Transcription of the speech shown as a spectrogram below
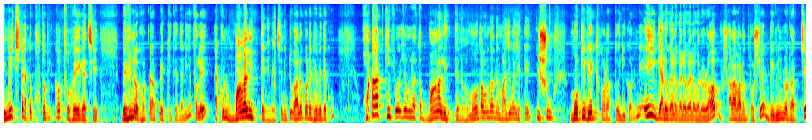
ইমেজটা এত ক্ষতবিক্ষত হয়ে গেছে, বিভিন্ন ঘটনার প্রেক্ষিতে দাঁড়িয়ে, ফলে এখন বাঙালিত্বে নেমেছেন। একটু ভালো করে ভেবে দেখুন, হঠাৎ কি প্রয়োজন হলো এত বাঙালিত্বে নেওয়া মমতা বন্দ্যোপাধ্যায় মাঝে মাঝে একটা ইস্যু মোটিভেট করার তৈরি করেন। এই গেল গেল গেল গেল গেল, রব, সারা ভারতবর্ষের বিভিন্ন রাজ্যে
